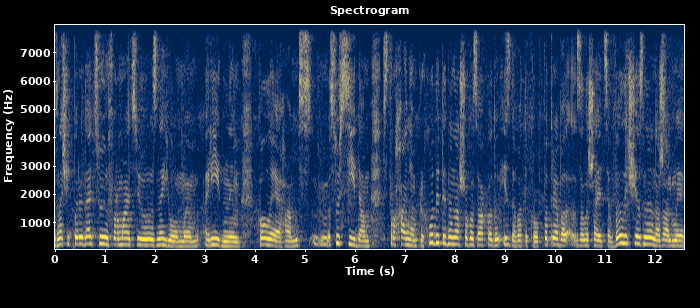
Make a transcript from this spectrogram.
значить, передати цю інформацію знайомим, рідним, колегам, сусідам з проханням приходити до нашого закладу і здавати кров. Потреба залишається величезною. На жаль, ми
